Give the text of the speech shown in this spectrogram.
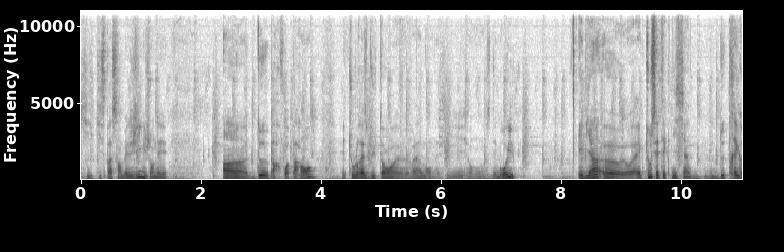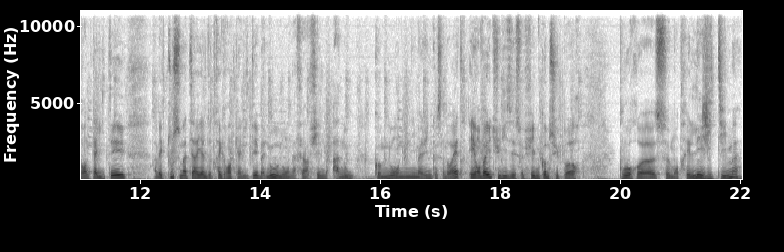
qui, qui se passent en Belgique. J'en ai un, deux parfois par an, et tout le reste du temps, euh, voilà, bon, on se débrouille. Eh bien, euh, avec tous ces techniciens de très grande qualité, avec tout ce matériel de très grande qualité, ben nous, nous, on a fait un film à nous, comme nous, on imagine que ça doit être, et on va utiliser ce film comme support pour euh, se montrer légitime,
